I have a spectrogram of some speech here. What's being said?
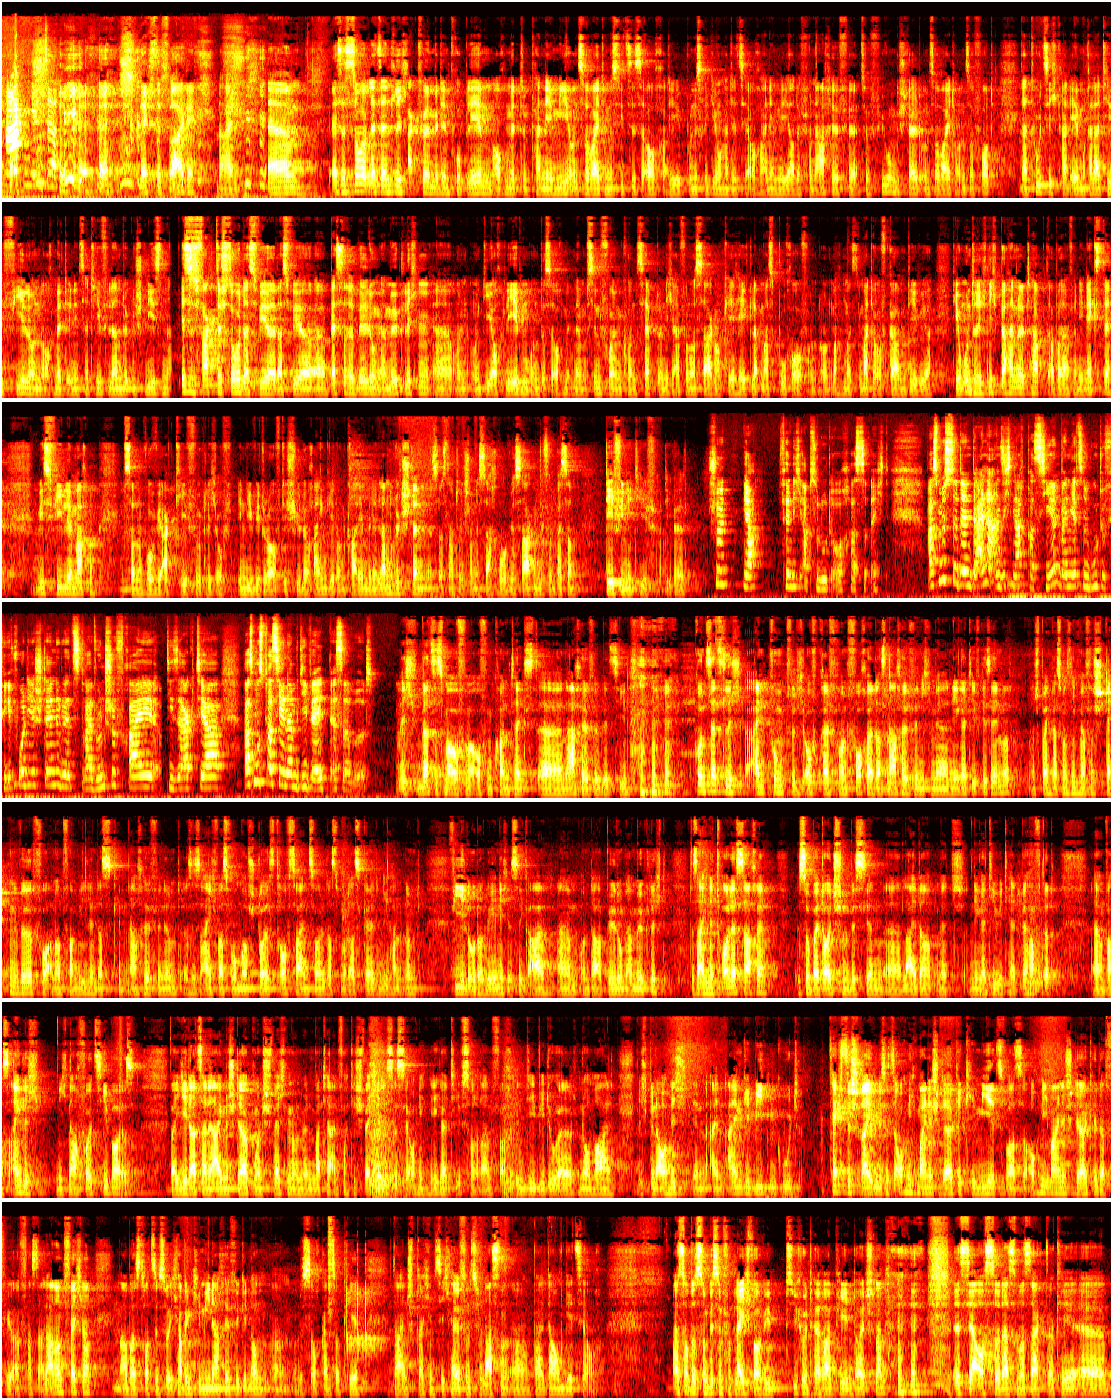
Haken hinter. Nächste Frage. Nein. Ähm, es ist so letztendlich aktuell mit den Problemen, auch mit der Pandemie und so weiter. Man sieht es auch, die Bundesregierung hat jetzt ja auch eine Milliarde für Nachhilfe zur Verfügung gestellt und so weiter und so fort. Da tut sich gerade eben relativ viel und auch mit Initiative Landlücken schließen. Ist es faktisch so, dass wir, dass wir äh, bessere Bildung ermöglichen äh, und, und die auch leben und das auch mit einem sinnvollen Konzept und nicht einfach nur sagen, okay, hey, klapp mal das Buch auf und, und machen jetzt die Matheaufgaben, die wir, die ihr im Unterricht nicht behandelt habt, aber einfach die nächste, wie es viele machen, sondern wo wir aktiv wirklich auf individuell auf die Schüler reingehen. Und gerade mit den Lernrückständen ist das natürlich schon eine Sache, wo wir sagen, wir verbessern definitiv die Welt. Schön, ja, finde ich absolut auch, hast du recht. Was müsste denn deiner Ansicht nach passieren, wenn jetzt eine gute Fee vor dir stände, du hättest drei Wünsche frei, die sagt, ja, was muss passieren, damit die Welt besser wird? Ich werde es mal auf, auf den Kontext äh, Nachhilfe beziehen. Grundsätzlich ein Punkt würde ich aufgreifen von vorher, dass Nachhilfe nicht mehr negativ gesehen wird. Entsprechend, dass man es nicht mehr verstecken will vor anderen Familien, dass das Kind Nachhilfe nimmt. Es ist eigentlich was, wo man stolz drauf sein soll, dass man das Geld in die Hand nimmt. Viel oder wenig ist egal ähm, und da Bildung ermöglicht. Das ist eigentlich eine tolle Sache. Ist so bei Deutschen ein bisschen äh, leider mit Negativität behaftet, äh, was eigentlich nicht nachvollziehbar ist weil jeder hat seine eigenen Stärken und Schwächen und wenn Mathe einfach die Schwäche ist, ist es ja auch nicht negativ, sondern einfach individuell normal. Ich bin auch nicht in, allen Gebieten gut. Texte schreiben ist jetzt auch nicht meine Stärke, Chemie jetzt war es auch nie meine Stärke, dafür fast alle anderen Fächer. Aber es ist trotzdem so, ich habe in Chemie Nachhilfe genommen äh, und es ist auch ganz okay, da entsprechend sich helfen zu lassen, äh, weil darum geht es ja auch. Also ob es so ein bisschen vergleichbar wie Psychotherapie in Deutschland. ist ja auch so, dass man sagt, okay, äh,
